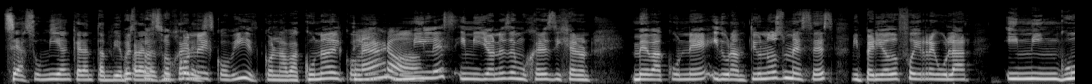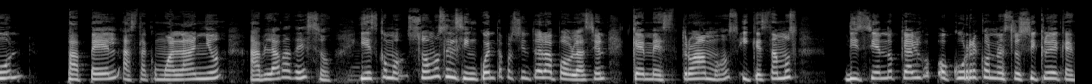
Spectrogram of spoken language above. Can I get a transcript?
se asumían que eran también pues para las mujeres. con el COVID, con la vacuna del COVID. Miles y millones de mujeres dijeron, me vacuné y durante unos meses mi periodo fue irregular y ningún papel hasta como al año hablaba de eso. Y es como somos el 50% de la población que menstruamos y que estamos diciendo que algo ocurre con nuestro ciclo y de que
